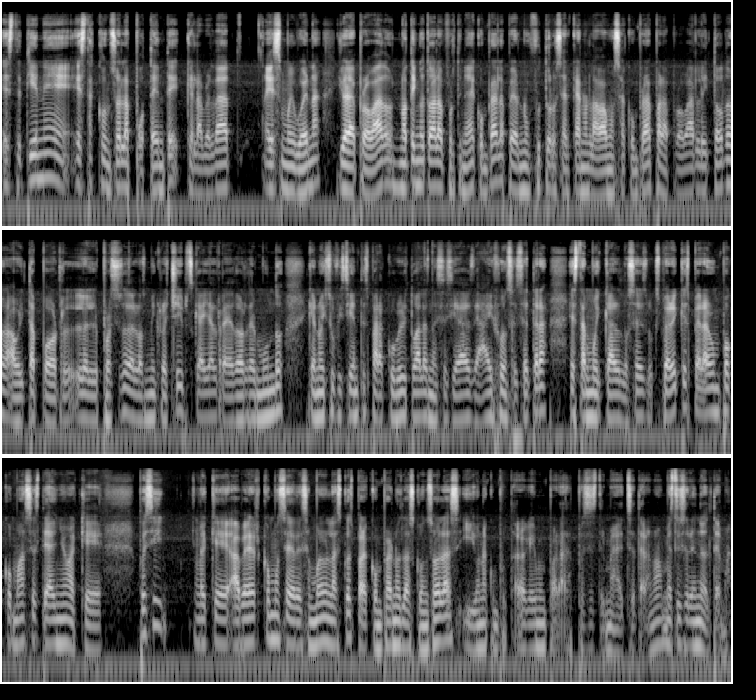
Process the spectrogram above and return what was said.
este tiene esta consola potente que la verdad es muy buena, yo la he probado, no tengo toda la oportunidad de comprarla, pero en un futuro cercano la vamos a comprar para probarla y todo. Ahorita por el proceso de los microchips que hay alrededor del mundo, que no hay suficientes para cubrir todas las necesidades de iPhones, etcétera, están muy caros los Xbox, pero hay que esperar un poco más este año a que, pues sí, hay que a ver cómo se desenvuelven las cosas para comprarnos las consolas y una computadora gaming para pues streamar, etcétera, ¿no? Me estoy saliendo del tema.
